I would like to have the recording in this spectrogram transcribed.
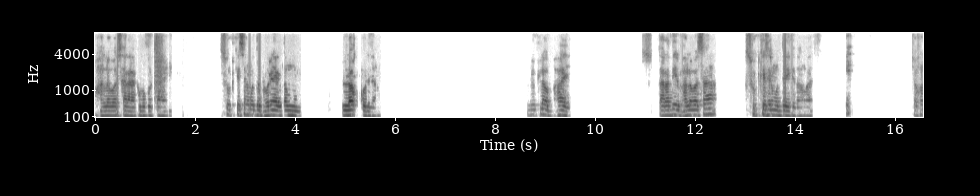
ভালোবাসা রাখব কোথায়? সুটকেসের মধ্যে ভরে একদম লক করে দাও। বিপ্লব, ভাই তারাদির ভালোবাসা সুটকেসের মধ্যে রেখে দাও ব্যাস যখন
